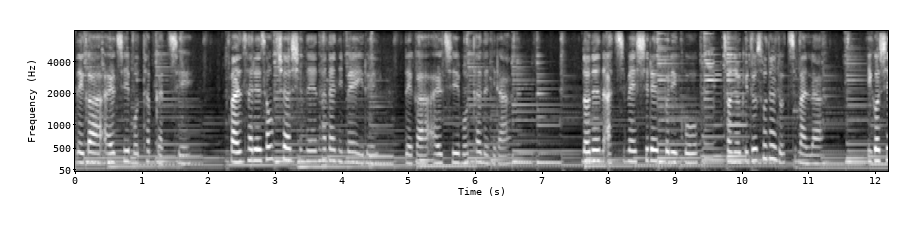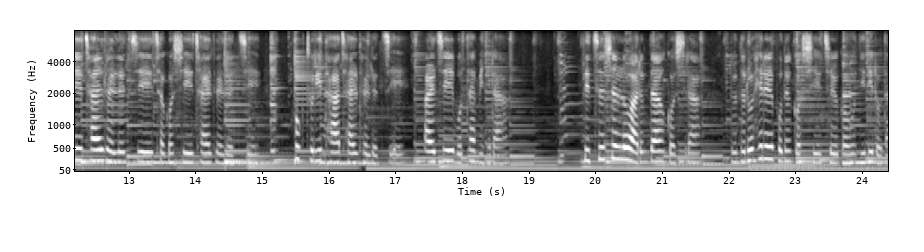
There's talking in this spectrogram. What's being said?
내가 알지 못함 같이 만사를 성취하시는 하나님의 일을 내가 알지 못하느니라. 너는 아침에 씨를 뿌리고 저녁에도 손을 놓지 말라. 이것이 잘 될는지 저것이 잘 될는지 혹 둘이 다 잘 될는지 알지 못함이니라. 빛은 실로 아름다운 것이라 눈으로 해를 보는 것이 즐거운 일이로다.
